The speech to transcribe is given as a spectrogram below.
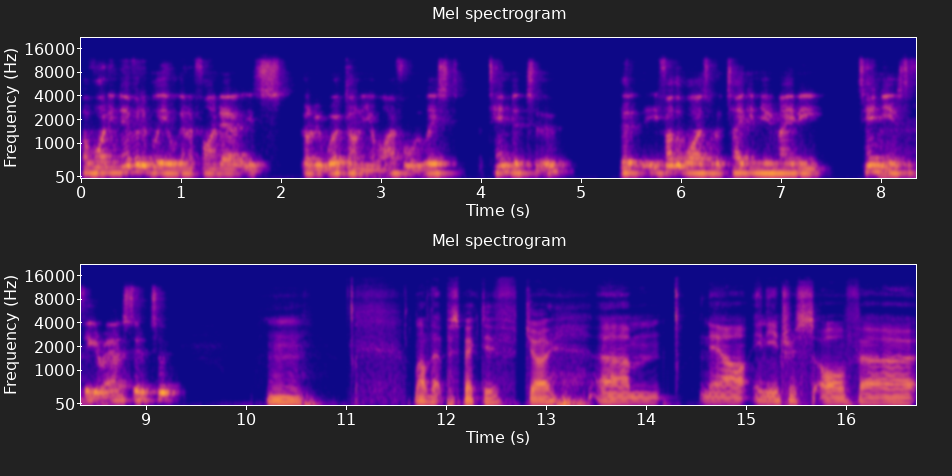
of what inevitably we're going to find out is got to be worked on in your life, or at least attended to. That if otherwise would have taken you maybe ten years to figure out instead of two. Mm. Love that perspective, Joe. Um, now, in the interest of uh,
